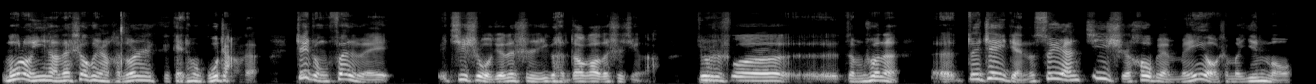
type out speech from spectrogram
某种意义上，在社会上很多人是给他们鼓掌的。这种氛围，其实我觉得是一个很糟糕的事情啊。就是说，呃，怎么说呢？呃，对这一点呢，虽然即使后边没有什么阴谋，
